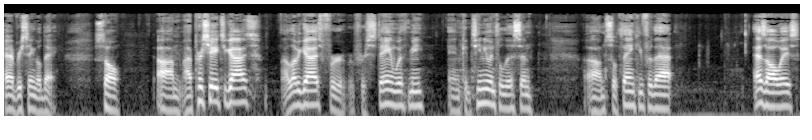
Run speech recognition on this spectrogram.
every single day. So um, I appreciate you guys. I love you guys for, for staying with me and continuing to listen. Um, so thank you for that. As always,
